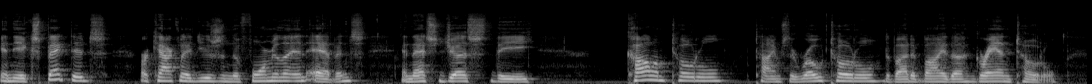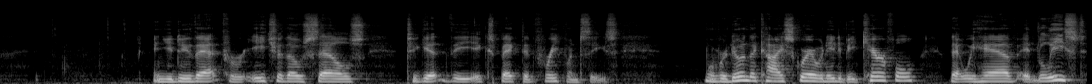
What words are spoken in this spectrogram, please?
and the expecteds are calculated using the formula in Evans, and that's just the column total times the row total divided by the grand total. And you do that for each of those cells to get the expected frequencies. When we're doing the chi-square, we need to be careful that we have at least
